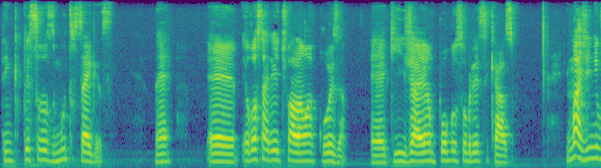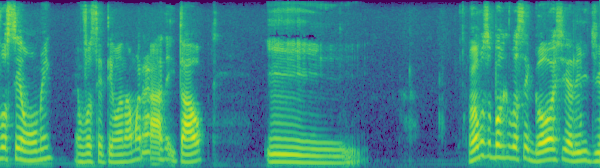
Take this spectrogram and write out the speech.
tem pessoas muito cegas, né? É, eu gostaria de falar uma coisa é, que já é um pouco sobre esse caso. Imagine você homem, você tem uma namorada e tal, e vamos supor que você goste ali de,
